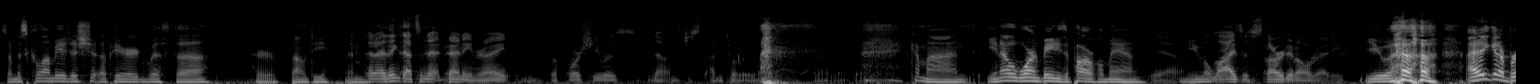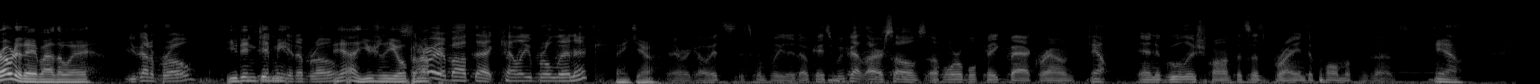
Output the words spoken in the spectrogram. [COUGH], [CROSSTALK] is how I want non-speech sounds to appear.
So Miss Columbia just sh- appeared with uh, her bounty, and And I think that's Annette Bening, right? Before she was no, I'm just I'm totally [LAUGHS] lying. It's not Annette Bening. [LAUGHS] come on, you know Warren Beatty's a powerful man. Yeah, You- the lies have started already. You, [LAUGHS] I didn't get a bro today, by the way. You got a bro? You didn't, give me. get a bro. Yeah, usually you open Sorry up. Sorry about that, Kelly Brolinick. Thank you. There we go. It's it's completed. Okay, so we've got ourselves a horrible fake background Yeah. and a ghoulish font that says Brian De Palma presents. Yeah.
